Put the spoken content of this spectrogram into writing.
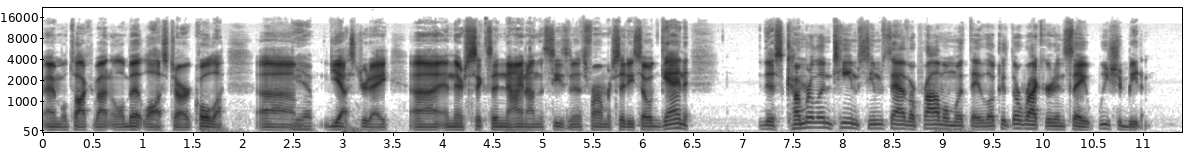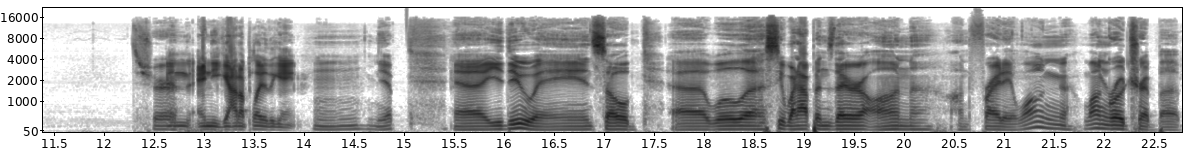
and we'll talk about in a little bit, lost to Arcola um, Yep. yesterday, uh, and they're six and nine on the season as Farmer City. So again, this Cumberland team seems to have a problem with they look at the record and say we should beat them, Sure. and and you got to play the game. Mm-hmm. Yep, uh, you do, and so uh, we'll uh, see what happens there on uh, on Friday. Long long road trip, but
